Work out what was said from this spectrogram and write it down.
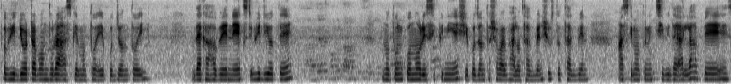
তো ভিডিওটা বন্ধুরা আজকের মতো এ পর্যন্তই। দেখা হবে নেক্সট ভিডিওতে। নতুন কোনো রেসিপি নিয়ে সে পর্যন্ত সবাই ভালো থাকবেন, সুস্থ থাকবেন। আজকের মতো নিচ্ছি বিদায়। আল্লাহ হাফেজ।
